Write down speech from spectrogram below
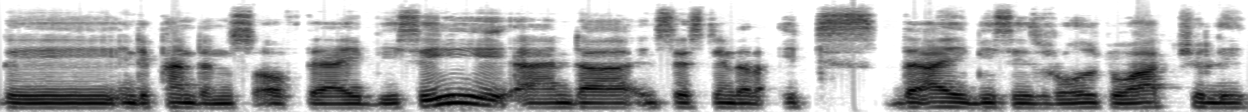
the independence of the IEBC and uh, insisting that it's the IEBC's role to actually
